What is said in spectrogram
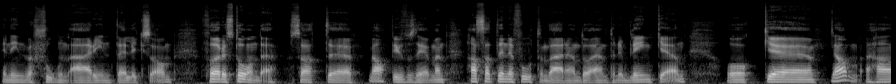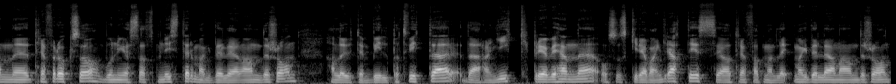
en invasion är inte liksom förestående. Så att eh, ja, vi får se. Men han satte ner foten där ändå, Anthony Blinken. Och eh, ja, han eh, träffade också vår nya statsminister Magdalena Andersson. Han la ut en bild på Twitter där han gick bredvid henne och så skrev han grattis. Jag har träffat Magdalena Andersson,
